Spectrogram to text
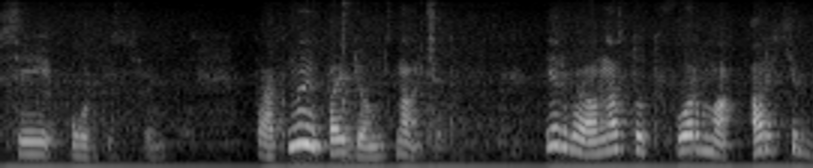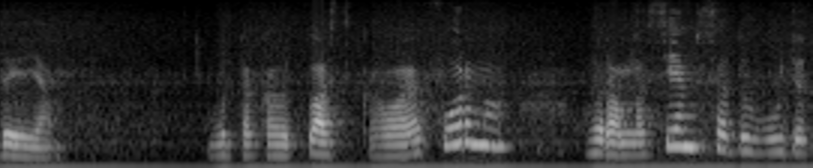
всей описью. Так, ну и пойдем. Значит, первая у нас тут форма орхидея. Вот такая вот пластиковая форма. Грамм на 70 будет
